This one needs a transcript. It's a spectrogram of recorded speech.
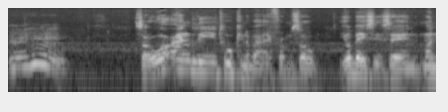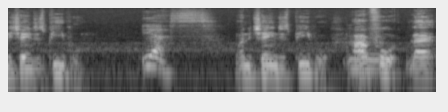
Mm-hmm. So what angle are you talking about it from? So you're basically saying money changes people. Yes. Money changes people. I Mhm. thought like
